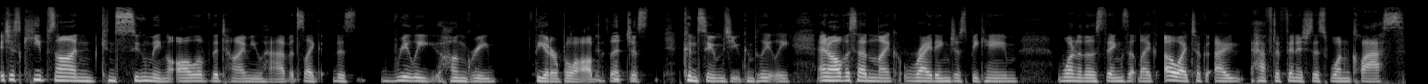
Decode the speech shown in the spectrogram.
it just keeps on consuming all of the time you have. It's like this really hungry theater blob that just consumes you completely. And all of a sudden like writing just became one of those things that like, oh, I took I have to finish this one class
